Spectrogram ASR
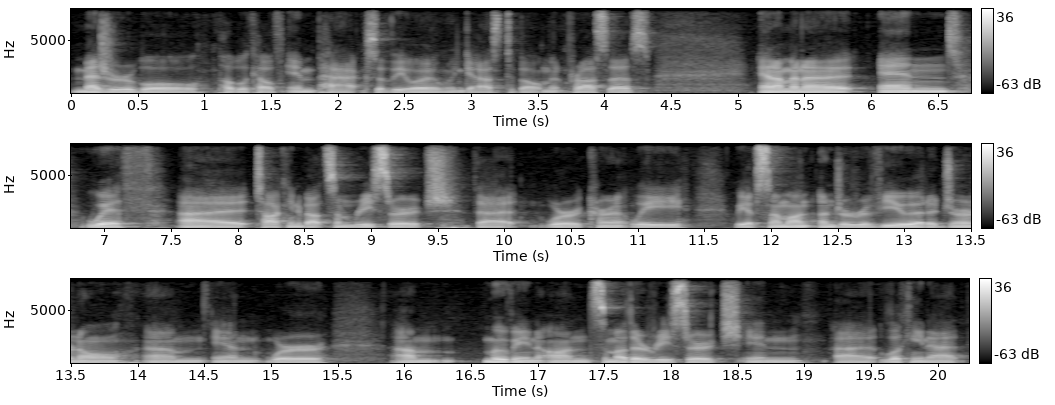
measurable public health impacts of the oil and gas development process. And I'm going to end with uh, talking about some research that we're currently, we have some on, under review at a journal, um, and we're um, moving on some other research in uh, looking at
